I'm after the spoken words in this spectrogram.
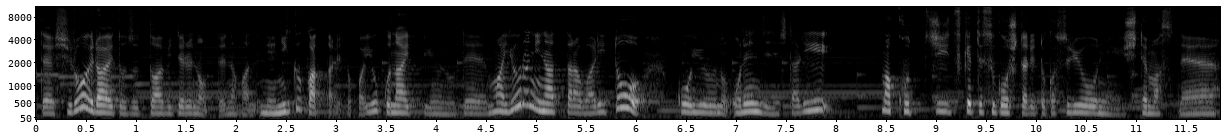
って白いライトずっと浴びてるのってなんか寝にくかったりとか良くないっていうので、まあ夜になったら割とこういうのオレンジにしたり、まあ、こっちつけて過ごしたりとかするようにしてますね。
